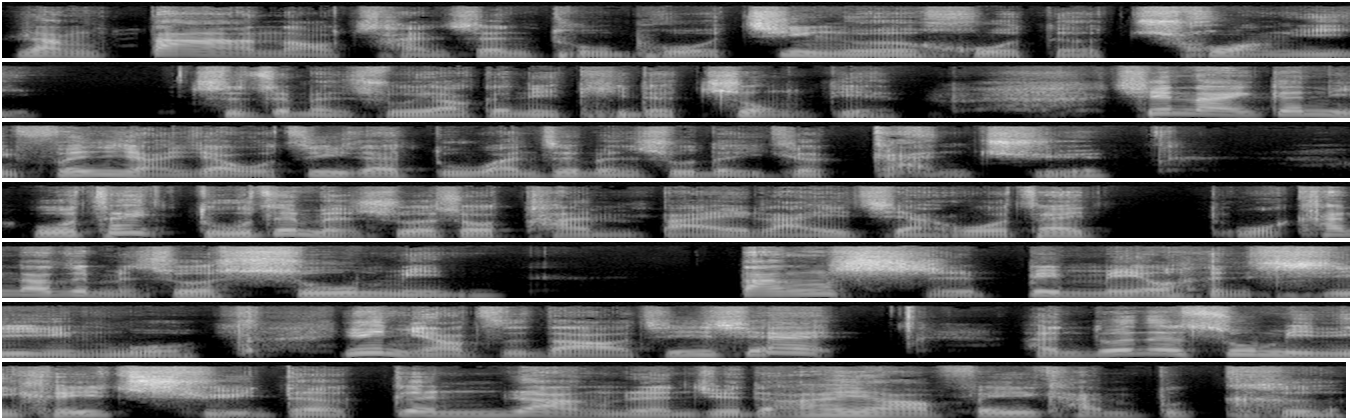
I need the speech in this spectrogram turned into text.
让大脑产生突破，进而获得创意，是这本书要跟你提的重点。先来跟你分享一下我自己在读完这本书的一个感觉。我在读这本书的时候，坦白来讲，我在我看到这本书的书名。当时并没有很吸引我，因为你要知道，其实现在很多的书名你可以取得更让人觉得哎呀非看不可，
